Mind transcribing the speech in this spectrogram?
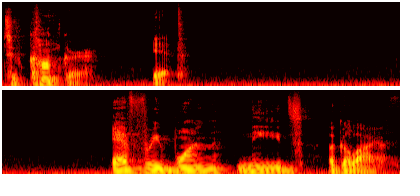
to conquer it? Everyone needs a Goliath.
